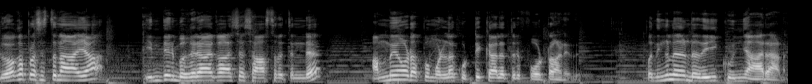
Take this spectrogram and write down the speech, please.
ലോകപ്രശസ്തനായ ഇന്ത്യൻ ബഹിരാകാശ ശാസ്ത്രജ്ഞന്റെ അമ്മയോടൊപ്പമുള്ള കുട്ടിക്കാലത്തൊരു ഫോട്ടോ ആണിത് അപ്പോൾ നിങ്ങൾ കണ്ടത് ഈ കുഞ്ഞ് ആരാണ്?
